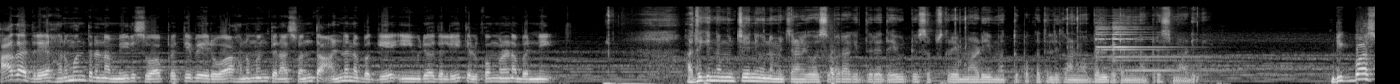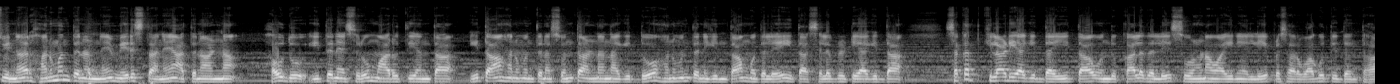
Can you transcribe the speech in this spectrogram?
ಹಾಗಾದ್ರೆ ಹನುಮಂತನನ್ನ ಮೀರಿಸುವ ಪ್ರತಿಭೆ ಇರುವ ಹನುಮಂತನ ಸ್ವಂತ ಅಣ್ಣನ ಬಗ್ಗೆ ಈ ವಿಡಿಯೋದಲ್ಲಿ ತಿಳ್ಕೊಂಬರೋಣ ಬನ್ನಿ. ಅದಕ್ಕಿಂತ ಮುಂಚೆ ನೀವು ನಮ್ಮ ಚಾನಲ್ಗೆ ಹೊಸಬರಾಗಿದ್ದರೆ ದಯವಿಟ್ಟು ಸಬ್ಸ್ಕ್ರೈಬ್ ಮಾಡಿ ಮತ್ತು ಪಕ್ಕದಲ್ಲಿ ಕಾಣುವ ಬೆಲ್ ಬಟನ್ ಪ್ರೆಸ್ ಮಾಡಿ. ಬಿಗ್ ಬಾಸ್ ವಿನ್ನರ್ ಹನುಮಂತನನ್ನೇ ಮೀರಿಸ್ತಾನೆ ಆತನ ಅಣ್ಣ. ಹೌದು ಈತನ ಹೆಸರು ಮಾರುತಿ ಅಂತ. ಈತ ಹನುಮಂತನ ಸ್ವಂತ ಅಣ್ಣನಾಗಿದ್ದು ಹನುಮಂತನಿಗಿಂತ ಮೊದಲೇ ಈತ ಸೆಲೆಬ್ರಿಟಿ ಆಗಿದ್ದ. ಸಖತ್ ಖಿಲಾಡಿಯಾಗಿದ್ದ ಈತ ಒಂದು ಕಾಲದಲ್ಲಿ ಸುವರ್ಣವಾಹಿನಿಯಲ್ಲಿ ಪ್ರಸಾರವಾಗುತ್ತಿದ್ದಂತಹ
